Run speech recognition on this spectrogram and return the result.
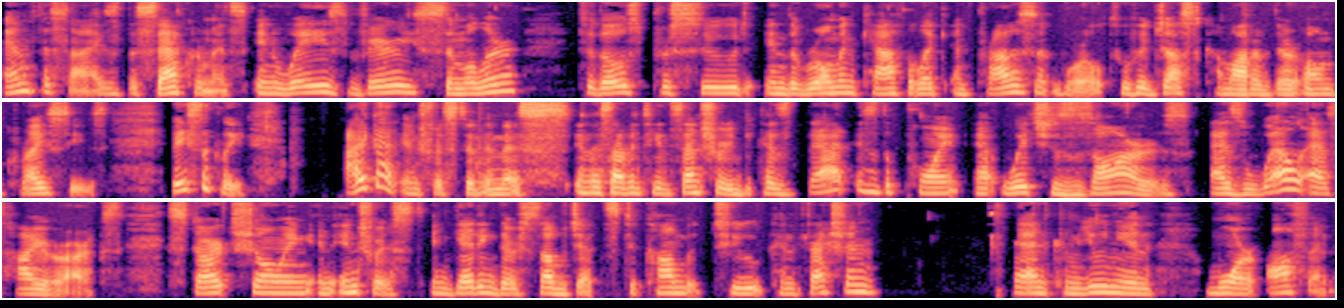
emphasize the sacraments in ways very similar to those pursued in the Roman Catholic and Protestant world who had just come out of their own crises. Basically, I got interested in this in the 17th century because that is the point at which czars, as well as hierarchs, start showing an interest in getting their subjects to come to confession and communion more often.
